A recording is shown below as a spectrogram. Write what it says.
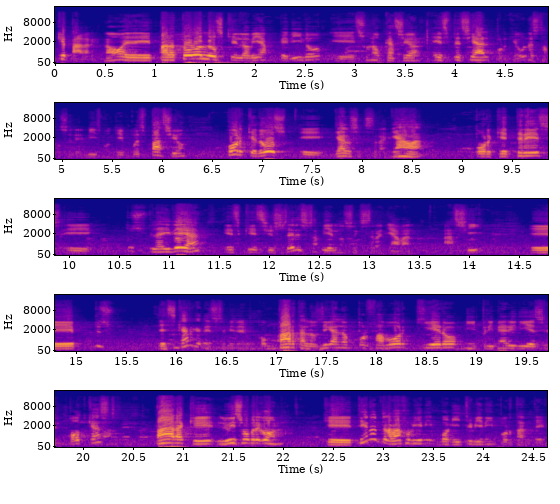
qué padre, ¿no? Eh, para todos los que lo habían pedido, eh, es una ocasión especial porque uno, estamos en el mismo tiempo-espacio, porque dos, eh, ya los extrañaba, porque tres, eh, pues la idea es que si ustedes también los extrañaban así, eh, pues descarguen este video, compártanlos, díganlo, por favor, quiero mi primer y diez el podcast, para que Luis Obregón, que tiene un trabajo bien bonito y bien importante,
